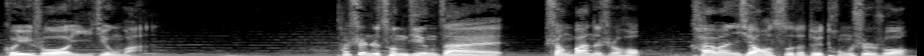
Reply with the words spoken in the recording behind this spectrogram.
可以说已经晚了。他甚至曾经在上班的时候开玩笑似的对同事说：“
